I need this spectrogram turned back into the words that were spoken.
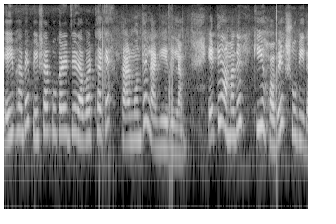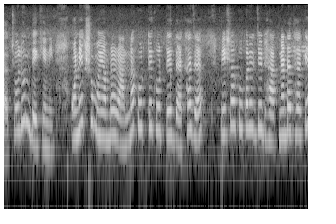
এইভাবে প্রেশার কুকারের যে রাবার থাকে, তার মধ্যে লাগিয়ে দিলাম। এতে আমাদের কি হবে? সুবিধা। চলুন দেখে নিই। অনেক সময় আমরা রান্না করতে করতে দেখা যায় প্রেশার কুকারের যে ঢাকনাটা থাকে,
